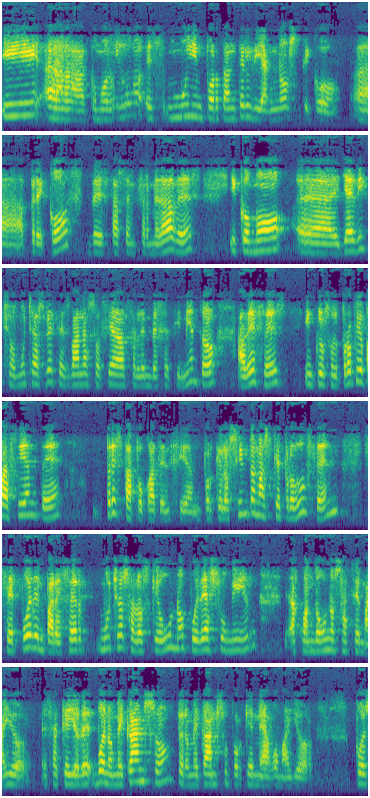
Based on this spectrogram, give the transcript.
y, ah, como digo, es muy importante el diagnóstico ah, precoz de estas enfermedades y como eh, ya he dicho, muchas veces van asociadas al envejecimiento, a veces incluso el propio paciente presta poco atención, porque los síntomas que producen se pueden parecer muchos a los que uno puede asumir cuando uno se hace mayor. Es aquello de, bueno, me canso, pero me canso porque me hago mayor pues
